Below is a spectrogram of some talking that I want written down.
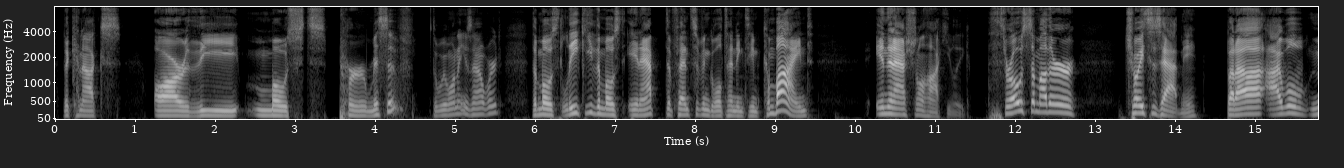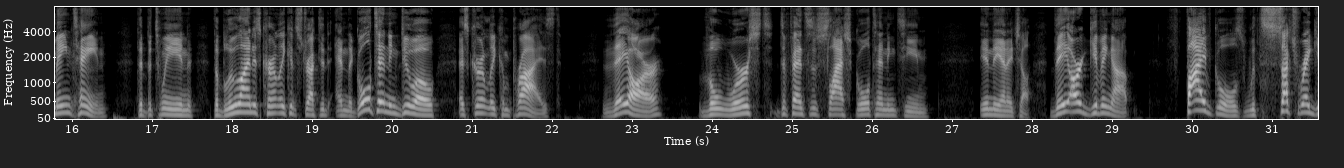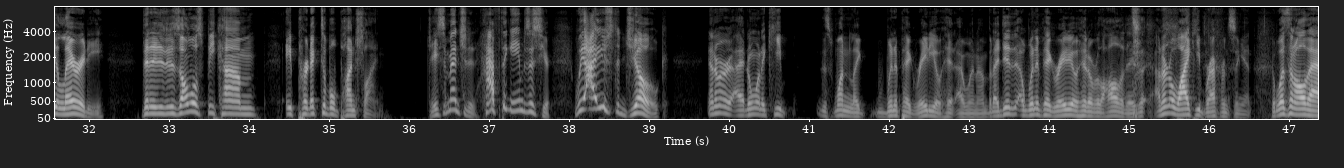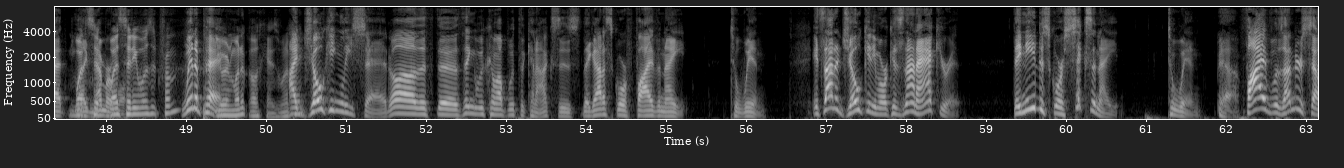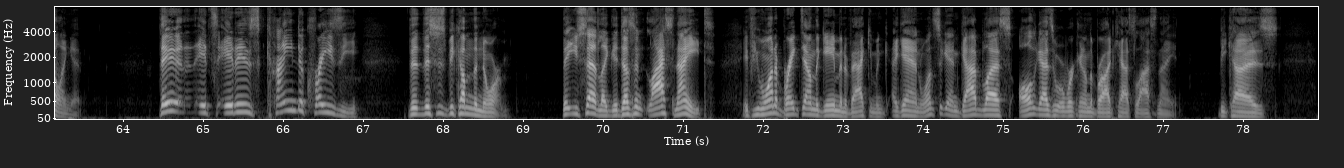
the Canucks are the most permissive. Do we want to use that word? The most leaky, the most inept defensive and goaltending team combined in the National Hockey League. Throw some other choices at me, but uh, I will maintain that between the blue line is currently constructed and the goaltending duo is currently comprised, they are the worst defensive slash goaltending team in the NHL. They are giving up five goals with such regularity that it has almost become a predictable punchline. Jason mentioned it. Half the games this year. We I used to joke, and I remember I don't want to keep this one like Winnipeg radio hit I went on, but I did a Winnipeg radio hit over the holidays. I don't know why I keep referencing it. It wasn't all that What, like ci- memorable. what city was it from? Winnipeg. You were in Winnipeg. Okay, it's I jokingly said, "Oh, the the thing we've come up with the Canucks is they got to score five a night to win." It's not a joke anymore because it's not accurate. They need to score six a night to win. Yeah. Five was underselling it. They it's it is kind of crazy that this has become the norm. That you said like it doesn't last night. If you want to break down the game in a vacuum, and again, once again, God bless all the guys that were working on the broadcast last night because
